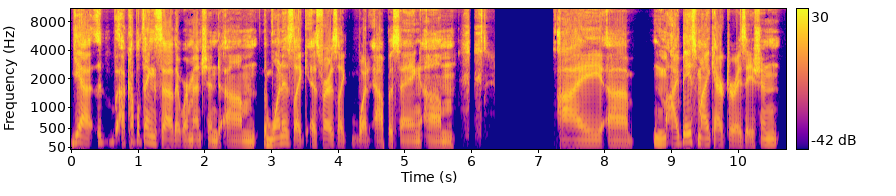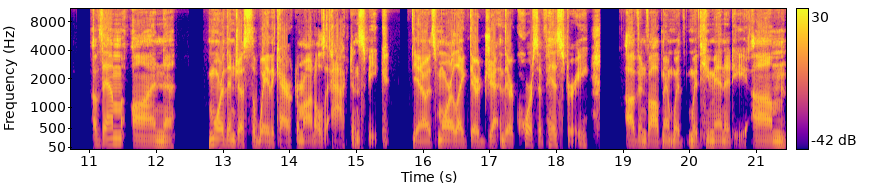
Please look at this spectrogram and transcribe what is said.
yeah, a couple things uh, that were mentioned. Um, one is like, as far as like what App was saying, um, I, uh, I base my characterization of them on more than just the way the character models act and speak. You know, it's more like their their course of history of involvement with with humanity. Um,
